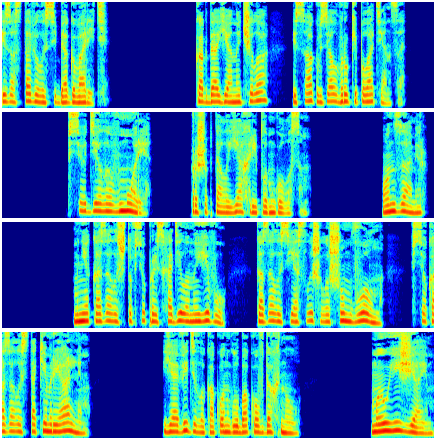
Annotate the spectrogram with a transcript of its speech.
и заставила себя говорить. Когда я начала, Исаак взял в руки полотенце. «Всё дело в море», — прошептала я хриплым голосом. Он замер. Мне казалось, что всё происходило наяву, Казалось, я слышала шум волн. Все казалось таким реальным. Я видела, как он глубоко вдохнул. «Мы уезжаем»,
